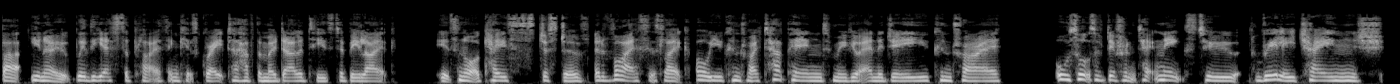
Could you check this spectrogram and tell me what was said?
But, you know, with Yes Supply, I think it's great to have the modalities to be like, it's not a case just of advice. It's like, oh, you can try tapping to move your energy. You can try all sorts of different techniques to really change,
